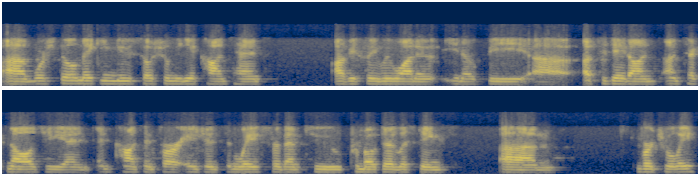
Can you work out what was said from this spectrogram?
Um, we're still making new social media content. Obviously, we want to, you know, be uh, up to date on on technology and, and content for our agents and ways for them to promote their listings um, virtually.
